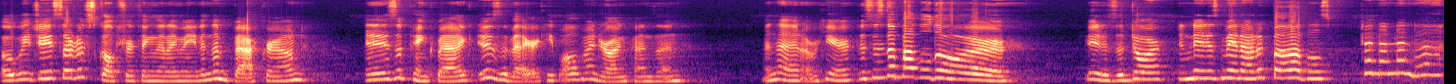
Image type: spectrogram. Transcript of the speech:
OBJ sort of sculpture thing that I made in the background. It is a pink bag. It is the bag I keep all of my drawing pens in. And then over here, this is the bubble door. It is a door, and it is made out of bubbles. Da.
